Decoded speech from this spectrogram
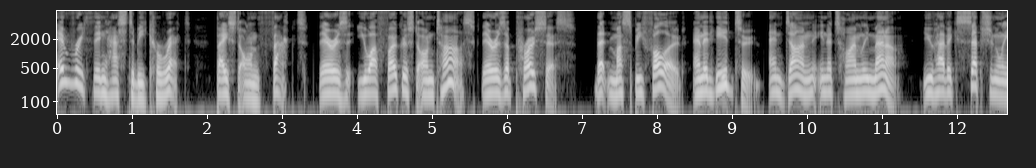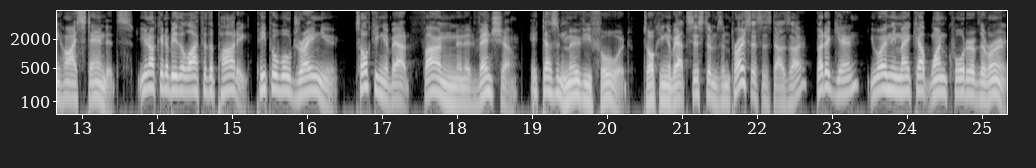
everything has to be correct based on fact. There is you are focused on task. There is a process that must be followed and adhered to and done in a timely manner. You have exceptionally high standards. You're not going to be the life of the party. People will drain you. Talking about fun and adventure, it doesn't move you forward. Talking about systems and processes does, though. But again, you only make up one quarter of the room.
